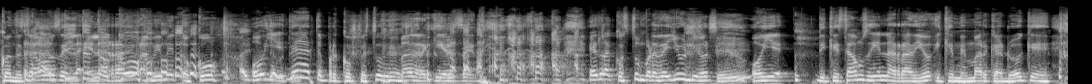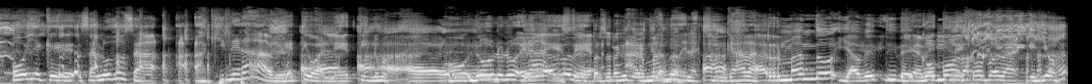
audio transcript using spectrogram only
Cuando estábamos A en la, en radio, a mí me tocó. Ay, Oye, nada te preocupes, tú desmadre aquí el set. es la costumbre de Junior. Sí. Oye, de que estábamos ahí en la radio y que me marca, ¿no? Que, oye, que saludos a, a, a quién era, a Betty o a Leti. No, me- Ah, oh, no, no, no, de era de este, de Armando de la Ajá, chingada. Armando y a Betty de Y a Betty cómoda. de cómoda. Y yo, ah,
